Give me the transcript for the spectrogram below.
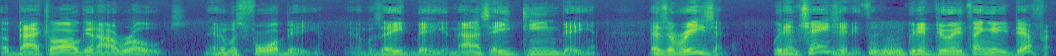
of backlog in our roads. and it was four billion, and it was eight billion. Now it's eighteen billion. There's a reason. We didn't change anything. We didn't do anything any different,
